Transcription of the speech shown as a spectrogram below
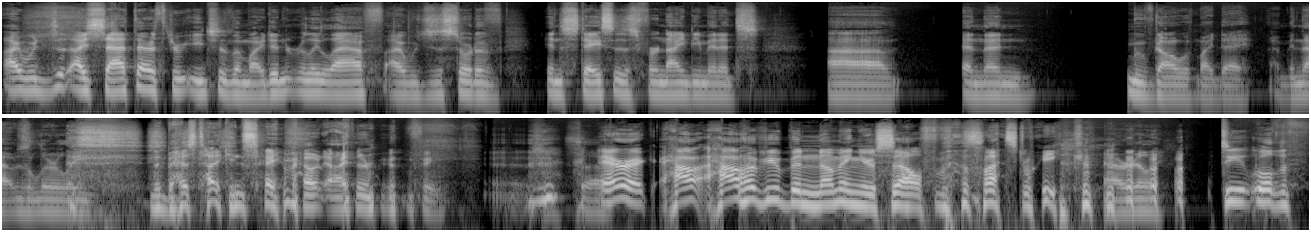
I would. ju- I sat there through each of them. I didn't really laugh. I was just sort of in stasis for ninety minutes, uh, and then moved on with my day. I mean, that was literally the best I can say about either movie. So, Eric, how how have you been numbing yourself this last week? yeah, really. See, well, the, the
